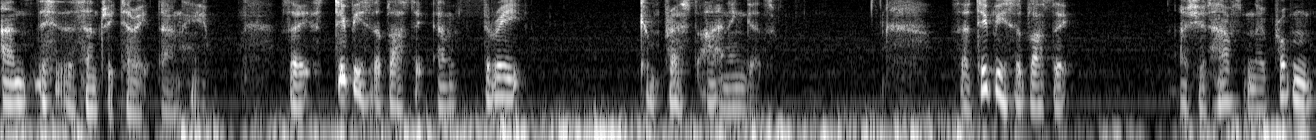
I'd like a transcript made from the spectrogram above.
And this is the sentry turret down here. So it's two pieces of plastic and three compressed iron ingots. So two pieces of plastic I should have no problem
